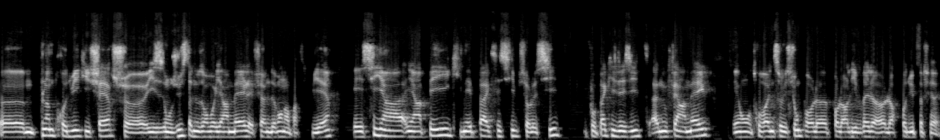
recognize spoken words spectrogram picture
plein de produits qu'ils cherchent. ils ont juste à nous envoyer un mail et faire une demande en particulier. Et s'il y, y, a un pays qui n'est pas accessible sur le site, il ne faut pas qu'ils hésitent à nous faire un mail et on trouvera une solution pour, le, pour leur livrer leur produits préférés.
